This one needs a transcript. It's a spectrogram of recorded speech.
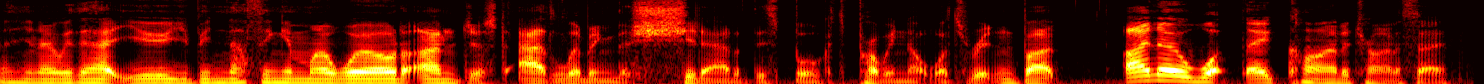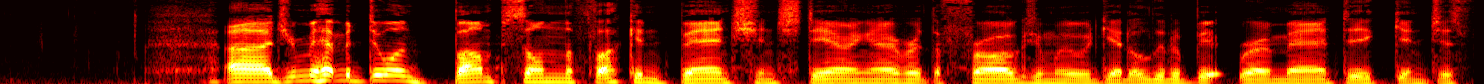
You know, without you, you'd be nothing in my world. I'm just ad libbing the shit out of this book. It's probably not what's written, but I know what they're kind of trying to say. Uh, do you remember doing bumps on the fucking bench and staring over at the frogs, and we would get a little bit romantic and just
